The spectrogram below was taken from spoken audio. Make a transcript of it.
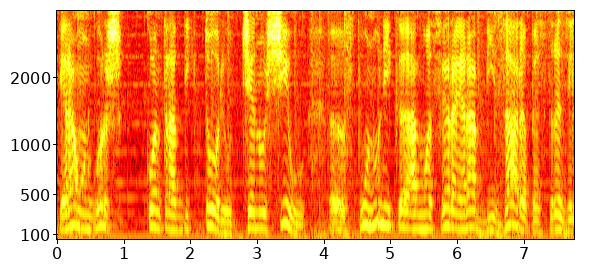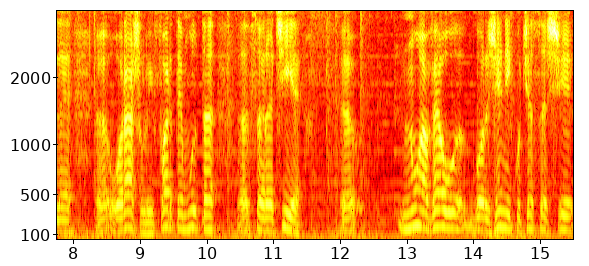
era un gorj contradictoriu, cenușiu. Uh, spun unii că atmosfera era bizară pe străzile uh, orașului, foarte multă sărăcie. Nu aveau gorjenii cu ce să-și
